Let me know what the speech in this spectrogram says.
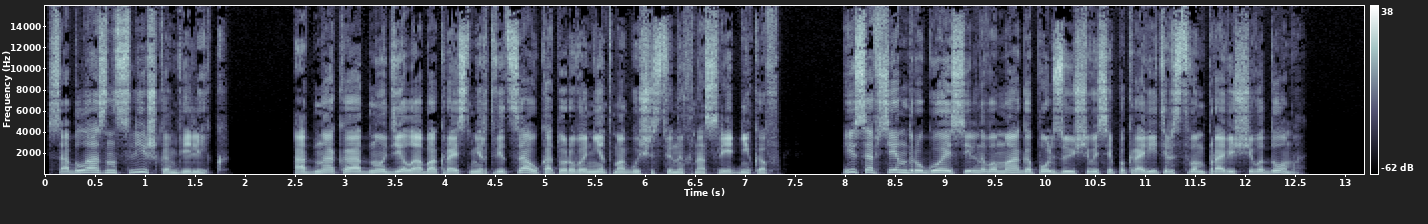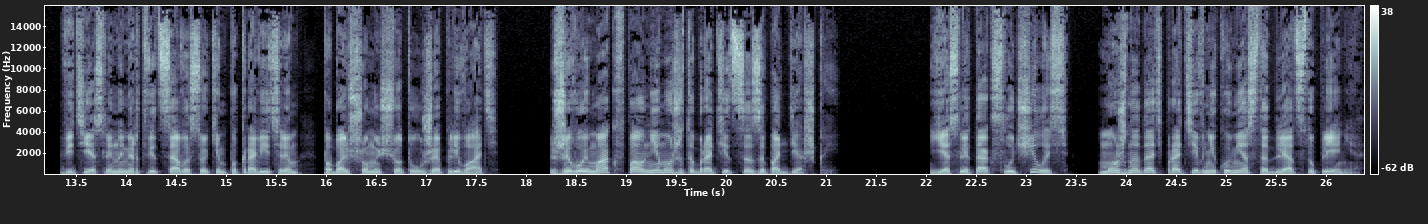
Соблазн слишком велик. Однако одно дело обокрасть мертвеца, у которого нет могущественных наследников, и совсем другое сильного мага, пользующегося покровительством правящего дома. Ведь если на мертвеца высоким покровителем по большому счету уже плевать, живой маг вполне может обратиться за поддержкой. Если так случилось, можно дать противнику место для отступления.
